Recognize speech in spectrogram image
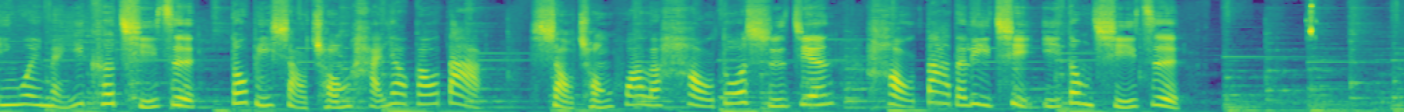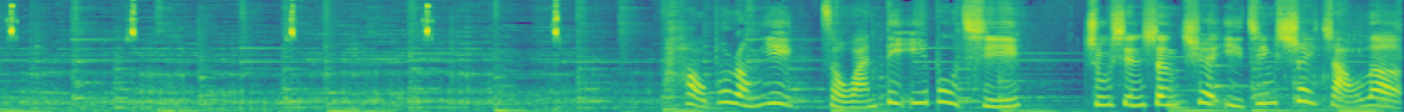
因为每一颗棋子都比小虫还要高大，小虫花了好多时间、好大的力气移动棋子。好不容易走完第一步棋，朱先生却已经睡着了。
